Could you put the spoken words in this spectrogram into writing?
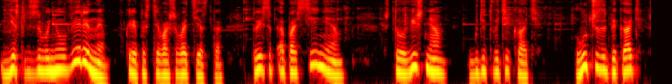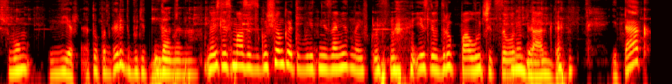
Если же вы не уверены в крепости вашего теста, то есть опасения, что вишня будет вытекать. Лучше запекать швом вверх, а то подгорит и будет Да, невкусно. да, да. Но если смазать сгущенкой, это будет незаметно и вкусно. Если вдруг получится вот Ну да, так. ну да. Итак,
